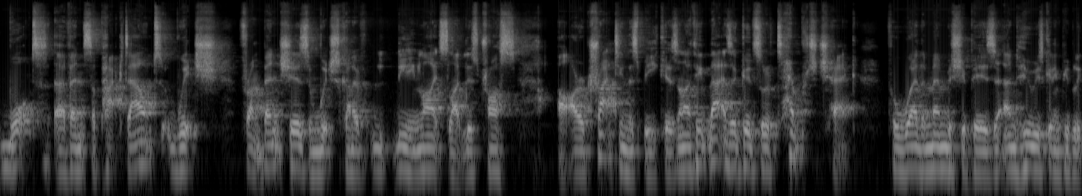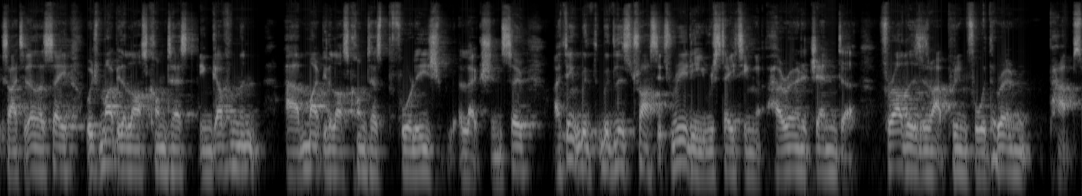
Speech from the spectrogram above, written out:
what events are packed out, which front benches and which kind of leading lights like Liz Truss are attracting the speakers, and I think that is a good sort of temperature check for where the membership is and who is getting people excited. As I say, which might be the last contest in government, uh, might be the last contest before leadership election. So I think with, with Liz Truss, it's really restating her own agenda. For others, it's about putting forward their own perhaps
